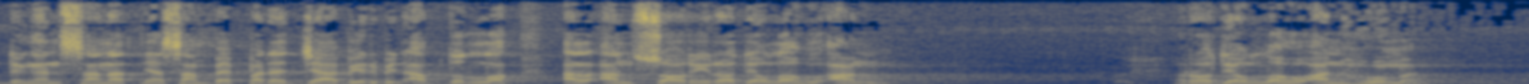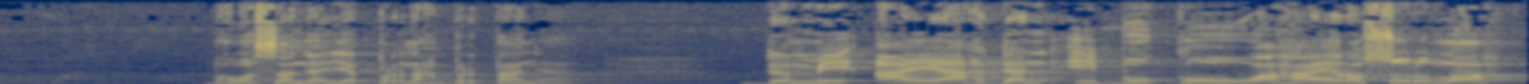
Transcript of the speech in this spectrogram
dengan sanatnya sampai pada Jabir bin Abdullah Al-Ansari radhiyallahu an radhiyallahu anhuma bahwasanya ia pernah bertanya demi ayah dan ibuku wahai Rasulullah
